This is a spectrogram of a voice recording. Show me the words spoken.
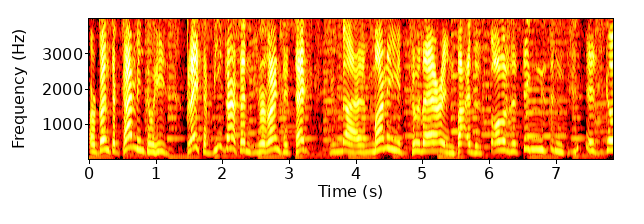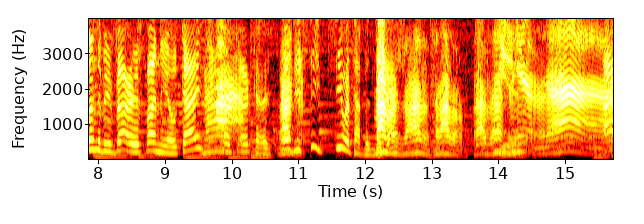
are going to come into his place of business and you're going to take uh, money to there and buy the, all of the things, and it's going to be very funny, okay? Okay, okay. Well, just see, see what happens. okay? I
